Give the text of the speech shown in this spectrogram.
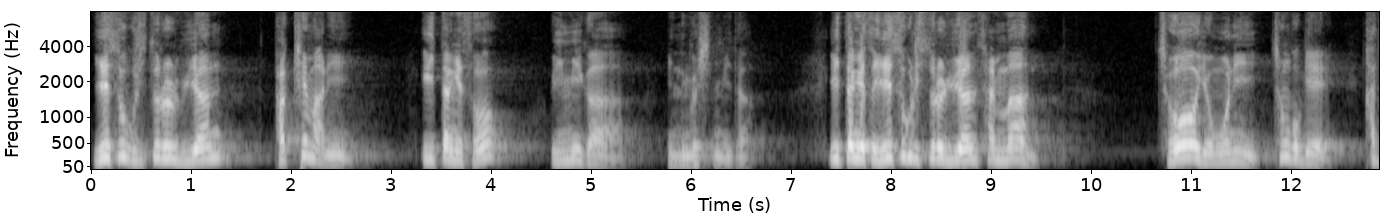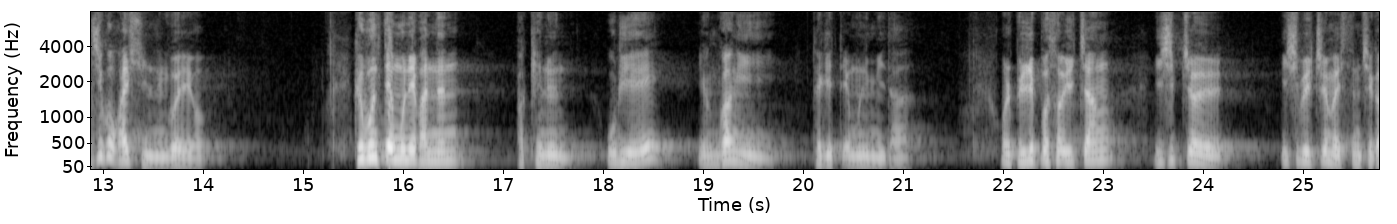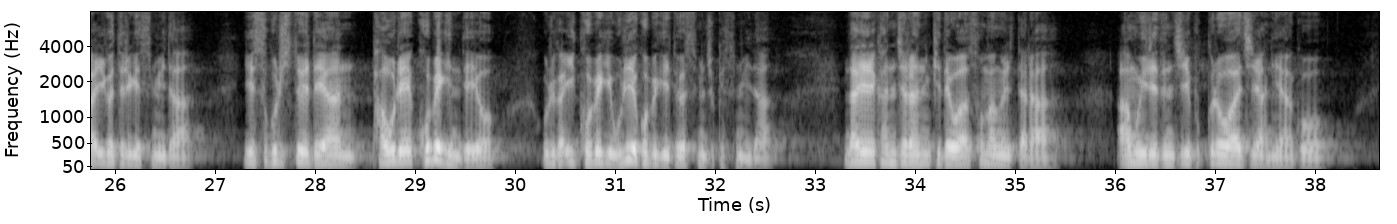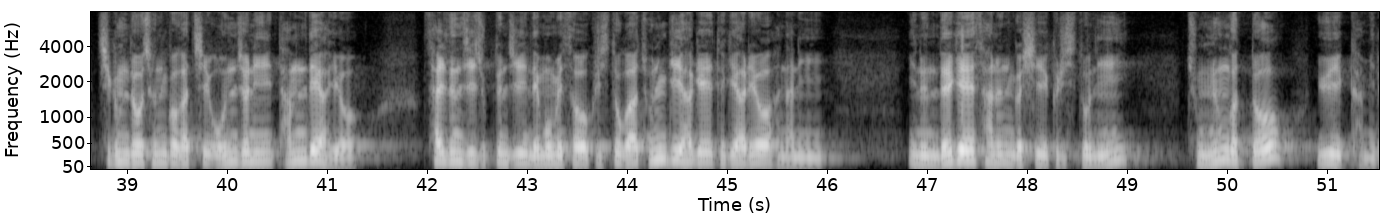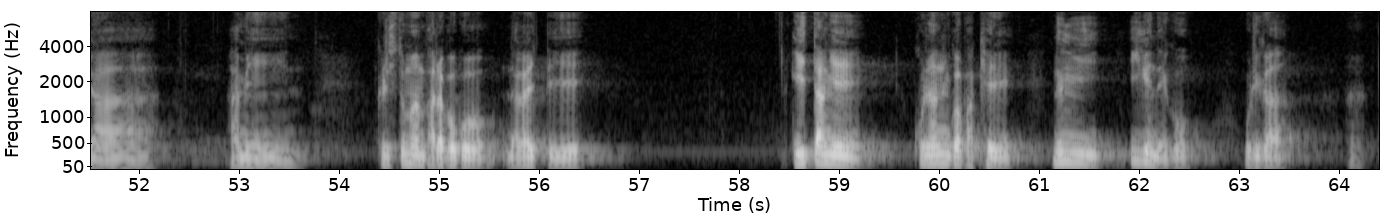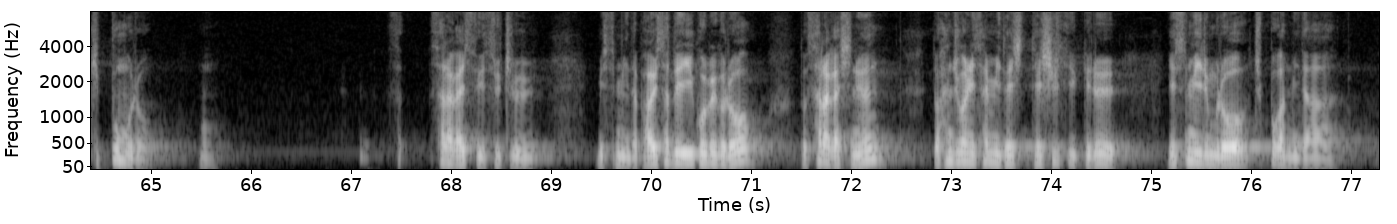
예수 그리스도를 위한 박해만이 이 땅에서 의미가 있는 것입니다. 이 땅에서 예수 그리스도를 위한 삶만 저 영혼이 천국에 가지고 갈 수 있는 거예요. 그분 때문에 받는 박해는 우리의 영광이 되기 때문입니다. 오늘 빌립보서 1장 20절 21절 말씀 제가 읽어 드리겠습니다. 예수 그리스도에 대한 바울의 고백인데요. 우리가 이 고백이 우리의 고백이 되었으면 좋겠습니다. 나의 간절한 기대와 소망을 따라 아무 일이든지 부끄러워하지 아니하고 지금도 전과 같이 온전히 담대하여 살든지 죽든지 내 몸에서 그리스도가 존귀하게 되게 하려 하나니 이는 내게 사는 것이 그리스도니 죽는 것도 유익함이라. 아멘. 그리스도만 바라보고 나갈 때에 이 땅의 고난과 박해 능히 이겨내고 우리가 기쁨으로 어, 살아갈 수 있을 줄 믿습니다. 바울 사도의 이 고백으로 또 살아가시는 또 한 주간의 삶이 되실 수 있기를 예수님 이름으로 축복합니다.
